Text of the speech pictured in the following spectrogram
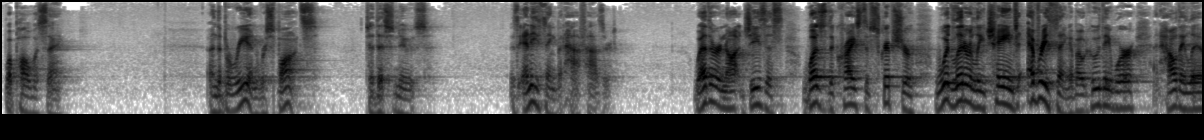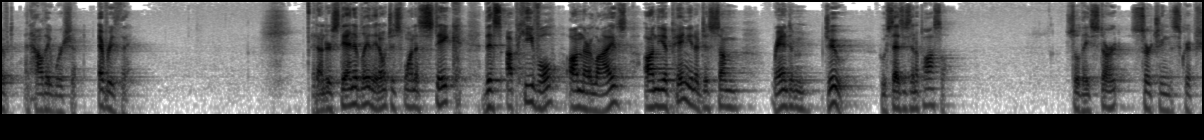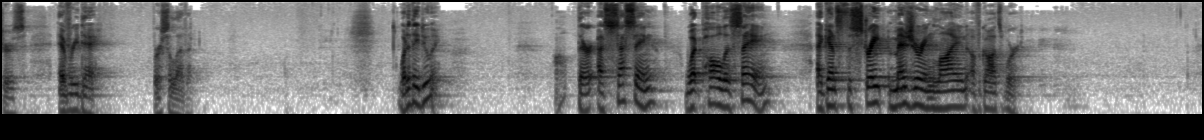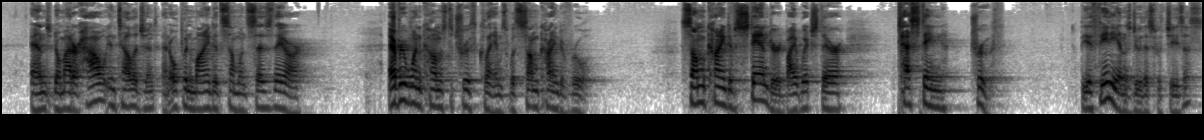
What Paul was saying. And the Berean response to this news is anything but haphazard. Whether or not Jesus was the Christ of Scripture would literally change everything about who they were and how they lived and how they worshiped. Everything. And understandably, they don't just want to stake this upheaval on their lives on the opinion of just some random Jew who says he's an apostle. So they start searching the scriptures every day. Verse 11. What are they doing? Well, they're assessing what Paul is saying against the straight measuring line of God's word. And no matter how intelligent and open minded someone says they are, everyone comes to truth claims with some kind of rule some kind of standard by which they're testing truth. The Athenians do this with Jesus.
